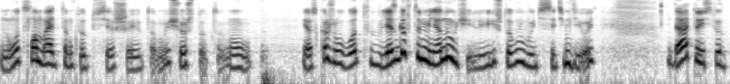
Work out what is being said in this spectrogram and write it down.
Ну вот сломает там кто-то себе шею, там еще что-то. Ну, я скажу, вот в Лесгов-то меня научили, и что вы будете с этим делать? Да, то есть вот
